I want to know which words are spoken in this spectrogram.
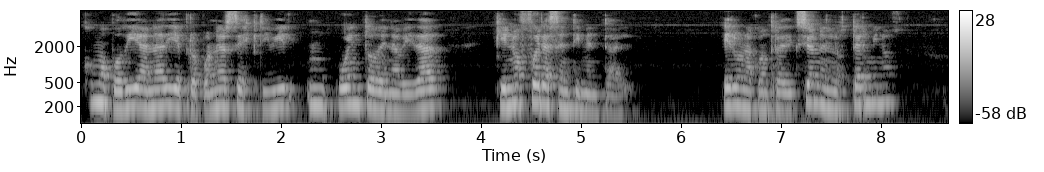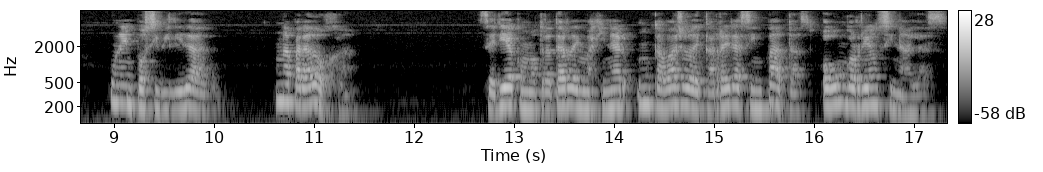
¿cómo podía nadie proponerse escribir un cuento de Navidad que no fuera sentimental? Era una contradicción en los términos, una imposibilidad, una paradoja. Sería como tratar de imaginar un caballo de carrera sin patas o un gorrión sin alas.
